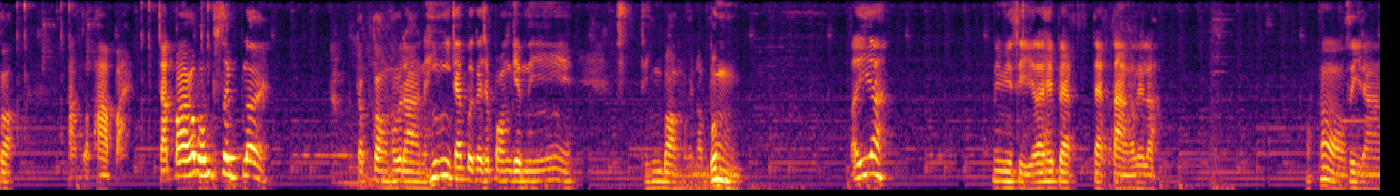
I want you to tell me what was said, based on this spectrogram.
ก็ตามสภาพไป จัดมาครับผมสิบเลย กับกล่องธรรมดา นี่การเปิดกระเฉพาะเกมนี้ทิ้งบอมกันนะบุ้มไอ้ยะไม่มีสีอะไรให้แปลกแตกต่างกันเลยหรออ๋อสีดาว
